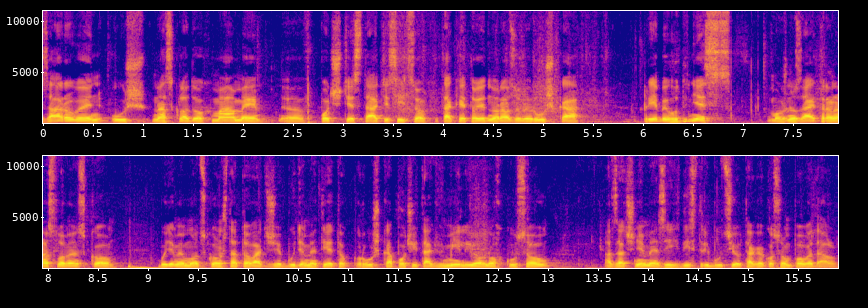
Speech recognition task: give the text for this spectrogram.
Zároveň už na skladoch máme e, v počte 100 tisícoch takéto jednorazové rúška. V priebehu dnes, možno zajtra na Slovensko budeme môcť konštatovať, že budeme tieto rúška počítať v miliónoch kusov a začneme s ich distribúciou tak, ako som povedal.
